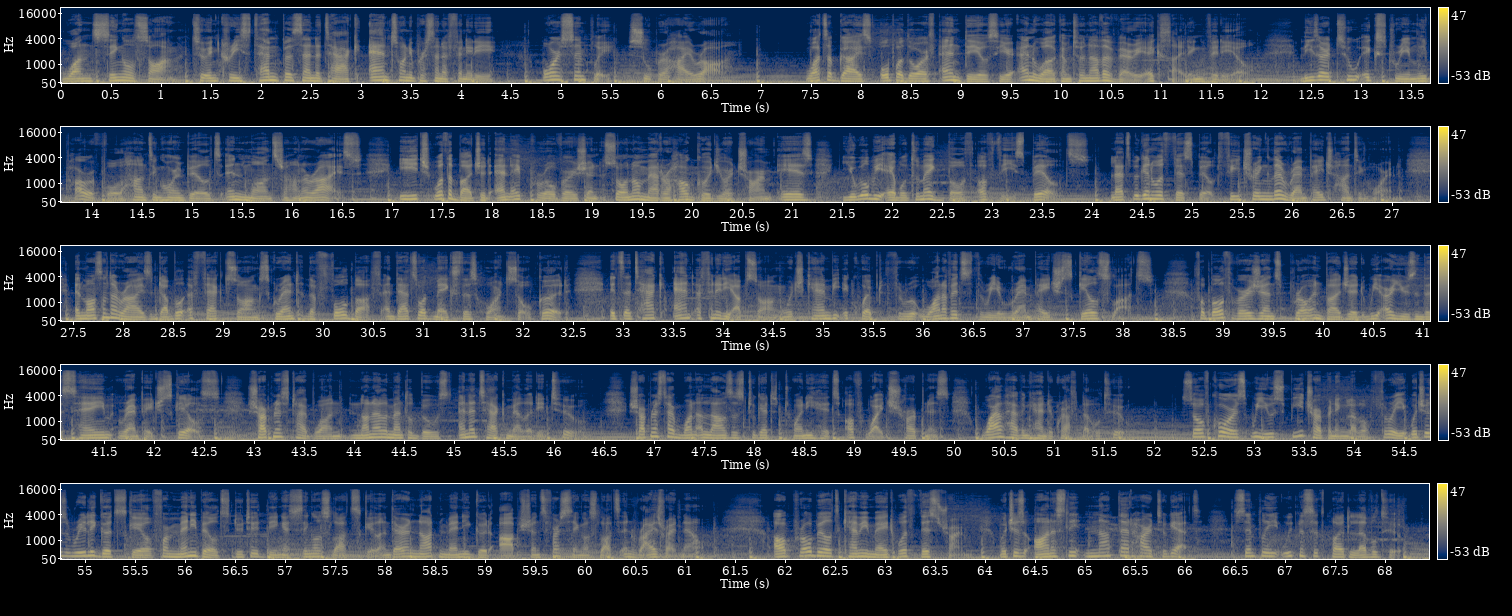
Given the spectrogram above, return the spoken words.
one single song to increase 10% attack and 20% affinity, or simply super high raw. What's up guys, Operdorf and Deus here and welcome to another very exciting video. These are two extremely powerful hunting horn builds in Monster Hunter Rise, each with a budget and a pro version so no matter how good your charm is, you will be able to make both of these builds. Let's begin with this build featuring the Rampage Hunting Horn. In Monster Hunter Rise, double effect songs grant the full buff and that's what makes this horn so good. Its attack and affinity up song which can be equipped through one of its three Rampage skill slots. For both versions, Pro and Budget, we are using the same Rampage skills, Sharpness Type 1, Non-Elemental Boost and Attack Melody 2. Sharpness Type 1 allows us to get 20 hits of White Sharpness while having Handicraft level 2. So of course, we use Speed Sharpening level 3, which is really good skill for many builds due to it being a single slot skill and there are not many good options for single slots in Rise right now. Our Pro build can be made with this charm, which is honestly not that hard to get, simply Weakness Exploit level 2.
